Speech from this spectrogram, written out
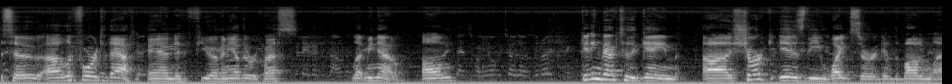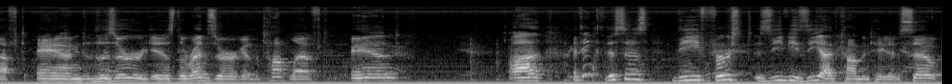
So uh, look forward to that, and if you have any other requests, let me know. Um, getting back to the game, uh, Shark is the white Zerg at the bottom left, and the Zerg is the red Zerg at the top left, and uh, I think this is the first ZVZ I've commentated, so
